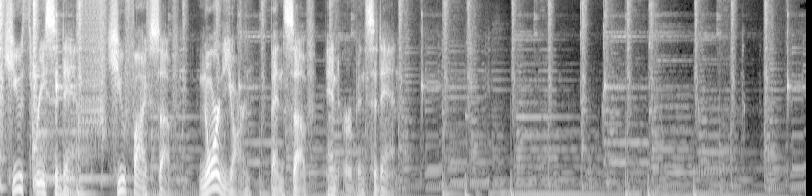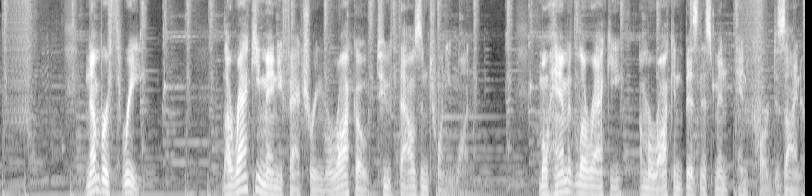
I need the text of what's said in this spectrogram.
Q3 Sedan, Q5 Sub, Nord Yarn, Ben Sub, and Urban Sedan. Number 3. Laraki Manufacturing Morocco 2021. Mohamed Laraki, a Moroccan businessman and car designer,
